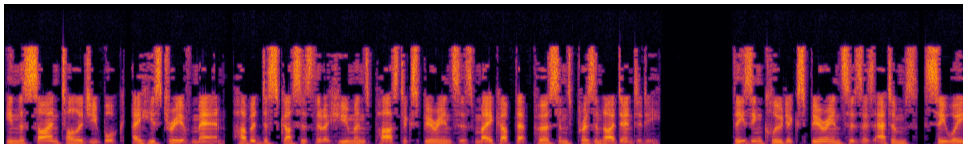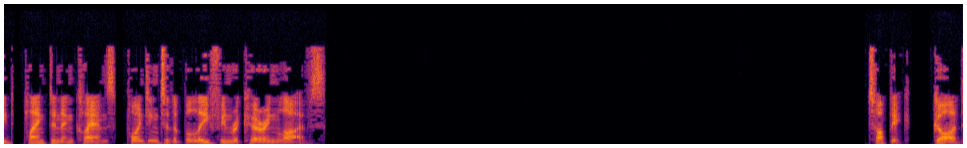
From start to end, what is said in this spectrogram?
In the Scientology book, A History of Man, Hubbard discusses that a human's past experiences make up that person's present identity. These include experiences as atoms, seaweed, plankton and clams, pointing to the belief in recurring lives. God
